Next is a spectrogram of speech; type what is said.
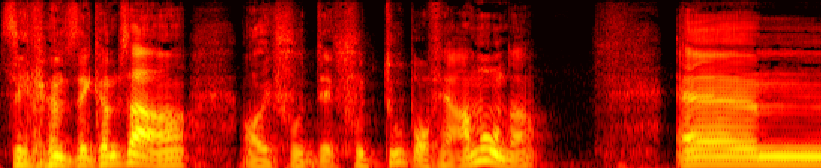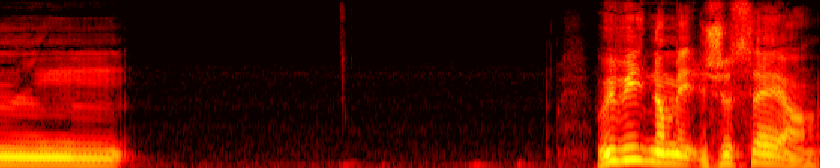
c'est comme, ça. Hein. Oh, il faut, faut tout pour faire un monde. Hein. Euh... Oui, oui, non, mais je sais, hein,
